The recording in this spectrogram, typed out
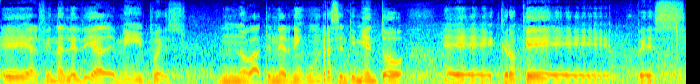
Eh, al final del día de mí, pues no va a tener ningún resentimiento. Eh, creo que, pues,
